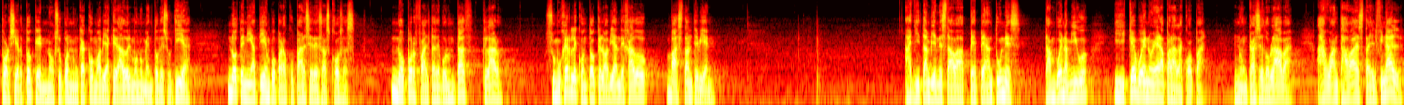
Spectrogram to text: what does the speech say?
Por cierto que no supo nunca cómo había quedado el monumento de su tía. No tenía tiempo para ocuparse de esas cosas. No por falta de voluntad, claro. Su mujer le contó que lo habían dejado bastante bien. Allí también estaba Pepe Antunes, tan buen amigo y qué bueno era para la copa. Nunca se doblaba, aguantaba hasta el final.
